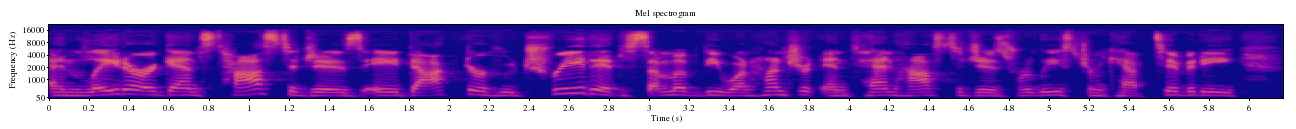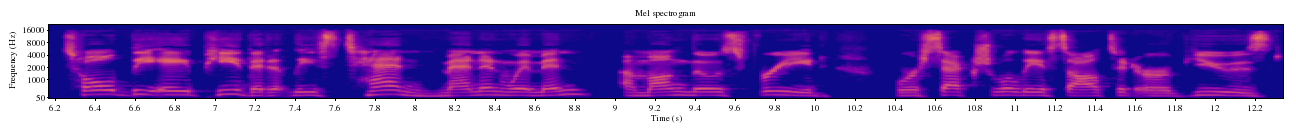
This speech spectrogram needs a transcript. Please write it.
and later against hostages, a doctor who treated some of the 110 hostages released from captivity told the AP that at least 10 men and women among those freed were sexually assaulted or abused.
